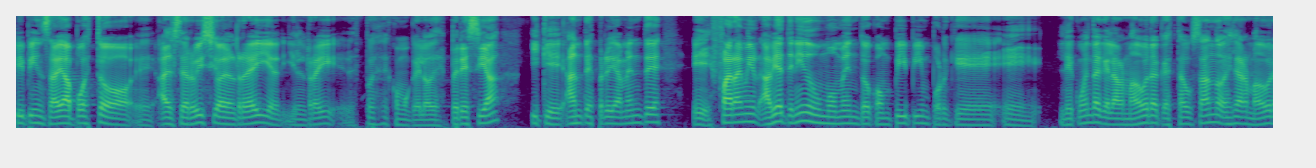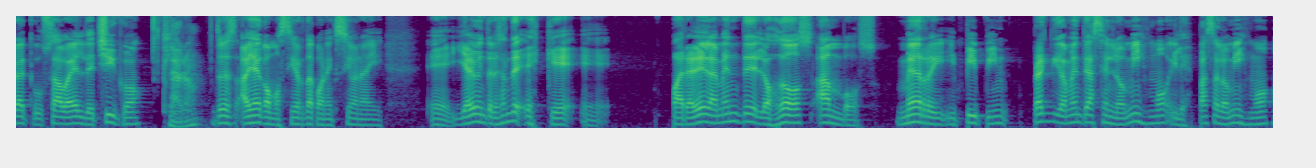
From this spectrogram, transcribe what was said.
Pippin se había puesto eh, al servicio del rey y el, y el, rey después es como que lo desprecia y que antes previamente eh, Faramir había tenido un momento con Pippin porque eh, le cuenta que la armadura que está usando es la armadura que usaba él de chico. Claro. Entonces había como cierta conexión ahí. Eh, y algo interesante es que paralelamente los dos, ambos, Merry y Pippin, prácticamente hacen lo mismo y les pasa lo mismo,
